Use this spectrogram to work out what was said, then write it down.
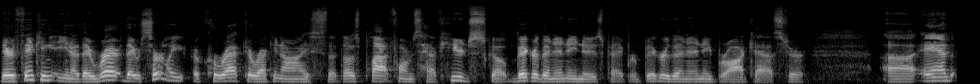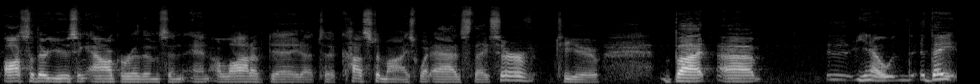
they're thinking, you know, they re- they're certainly correct to recognize that those platforms have huge scope, bigger than any newspaper, bigger than any broadcaster, uh, and also they're using algorithms and, and a lot of data to customize what ads they serve to you, but. Uh, you know, they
